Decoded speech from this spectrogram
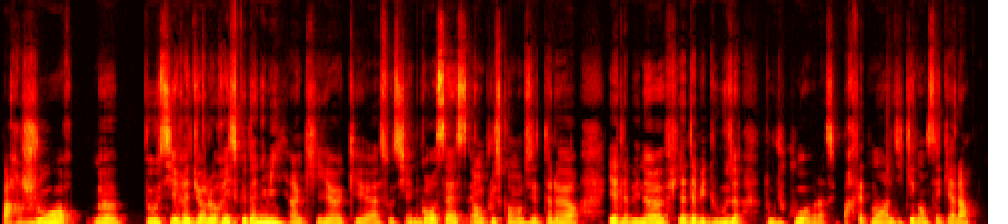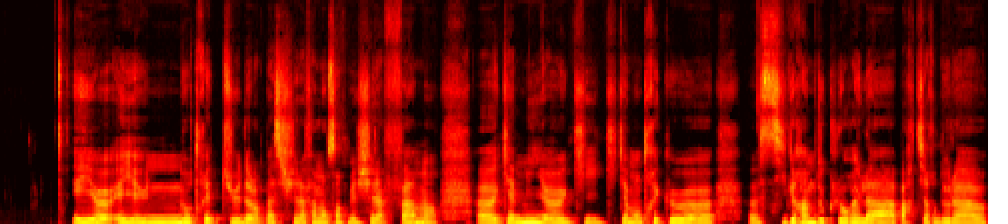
par jour peut aussi réduire le risque d'anémie hein, qui, qui, est associé à une grossesse. Et en plus, comme on disait tout à l'heure, il y a de la B9, il y a de la B12. Donc du coup, voilà, c'est parfaitement indiqué dans ces cas-là. Et, euh, et, il y a une autre étude, alors pas chez la femme enceinte, mais chez la femme, euh, qui a mis, euh, qui, qui, a montré que 6 grammes de chlorella à partir de la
